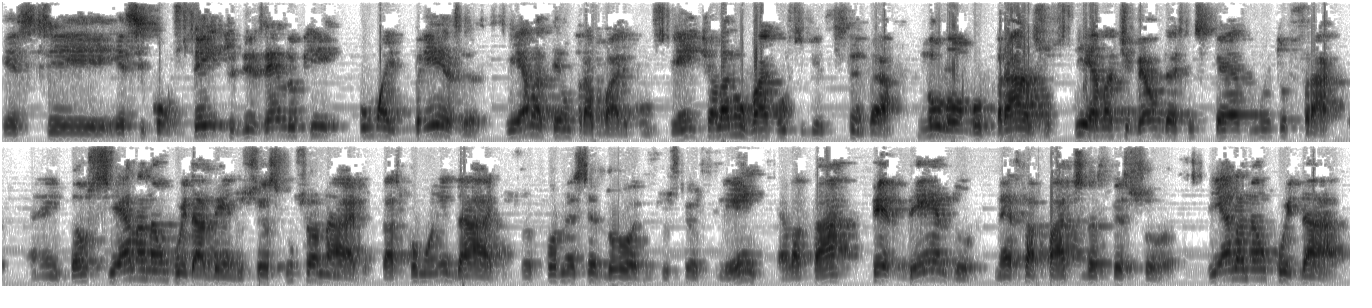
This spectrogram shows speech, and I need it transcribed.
esse, esse conceito dizendo que uma empresa, se ela tem um trabalho consciente, ela não vai conseguir sustentar no longo prazo se ela tiver um desses pés muito fraco. Né? Então, se ela não cuidar bem dos seus funcionários, das comunidades, dos seus fornecedores, dos seus clientes, ela está perdendo nessa parte das pessoas. Se ela não cuidar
